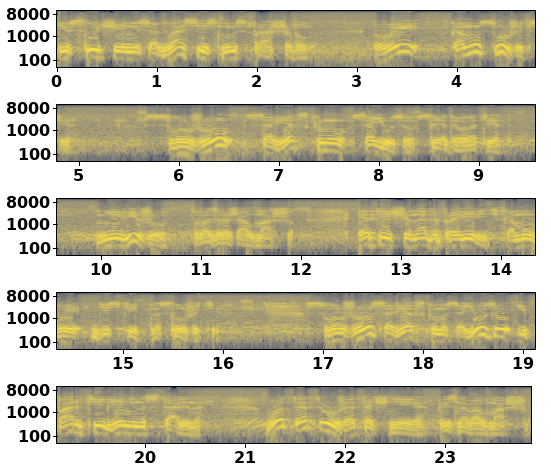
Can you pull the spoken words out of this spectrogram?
и в случае несогласия с ним спрашивал: "Вы кому служите?" "Служу Советскому Союзу", следовал ответ. "Не вижу", возражал маршал. "Это еще надо проверить, кому вы действительно служите". "Служу Советскому Союзу и партии Ленина-Сталина". Вот это уже точнее, признавал маршал.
